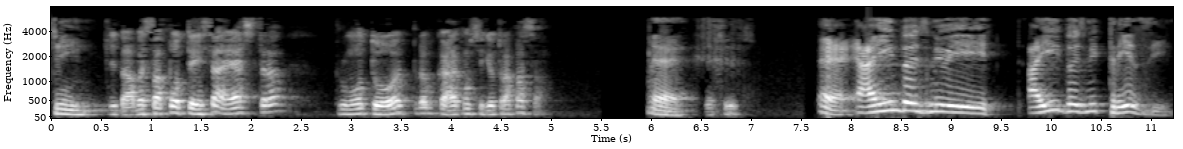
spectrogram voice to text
Sim. Que dava essa potência extra para o motor para o cara conseguir ultrapassar. É. É, aí em 2000 e, aí 2013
